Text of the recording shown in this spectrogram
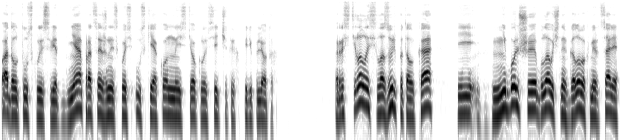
Падал тусклый свет дня, процеженный сквозь узкие оконные стекла в сетчатых переплетах. Расстилалась лазурь потолка, и не больше булавочных головок мерцали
